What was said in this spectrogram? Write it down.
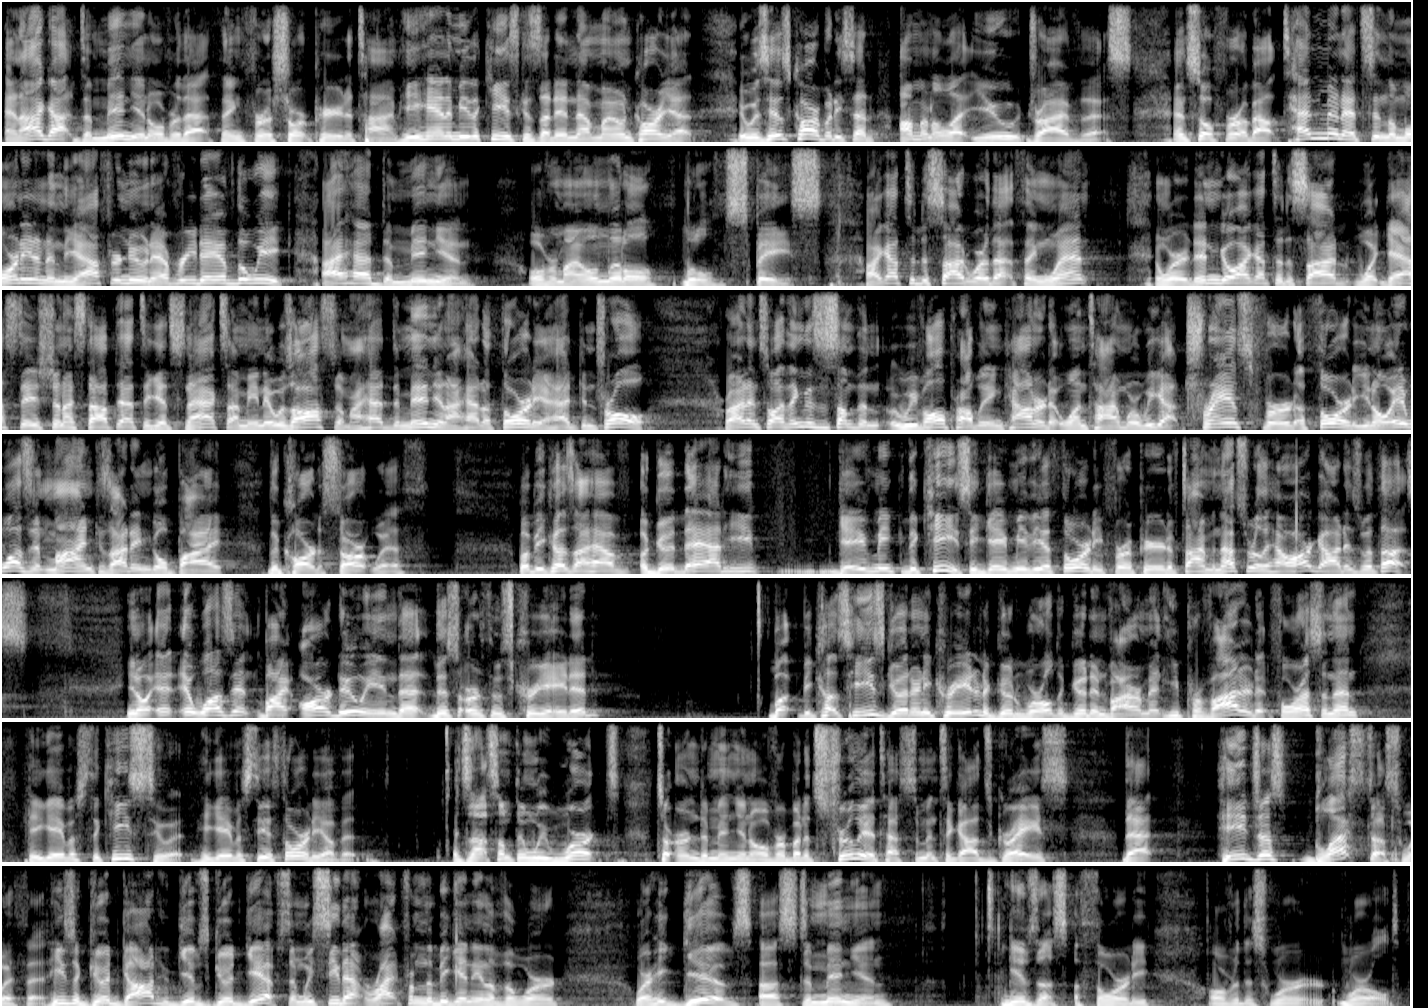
and I got dominion over that thing for a short period of time. He handed me the keys because I didn't have my own car yet. It was his car, but he said, I'm going to let you drive this. And so for about 10 minutes in the morning and in the afternoon, every day of the week, I had dominion over my own little little space. I got to decide where that thing went. And where it didn't go, I got to decide what gas station I stopped at to get snacks. I mean, it was awesome. I had dominion, I had authority, I had control. Right? And so I think this is something we've all probably encountered at one time where we got transferred authority. You know, it wasn't mine because I didn't go buy the car to start with. But because I have a good dad, he gave me the keys. He gave me the authority for a period of time. And that's really how our God is with us. You know, it, it wasn't by our doing that this earth was created, but because He's good and He created a good world, a good environment, He provided it for us, and then He gave us the keys to it. He gave us the authority of it. It's not something we worked to earn dominion over, but it's truly a testament to God's grace that He just blessed us with it. He's a good God who gives good gifts, and we see that right from the beginning of the Word, where He gives us dominion, gives us authority over this wor- world.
